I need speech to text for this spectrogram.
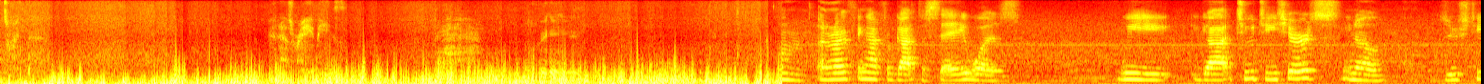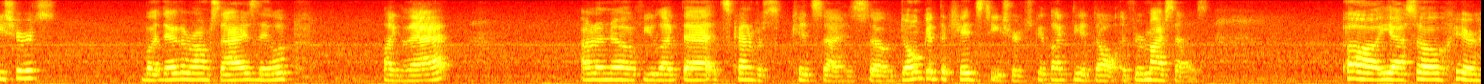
It's right there. It has rabies. Um, another thing I forgot to say was we got two t-shirts, you know, Zoosh t-shirts, but they're the wrong size. They look like that. I don't know if you like that. It's kind of a kid size, so don't get the kids t-shirts. Get like the adult if you're my size. Uh, yeah. So here,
